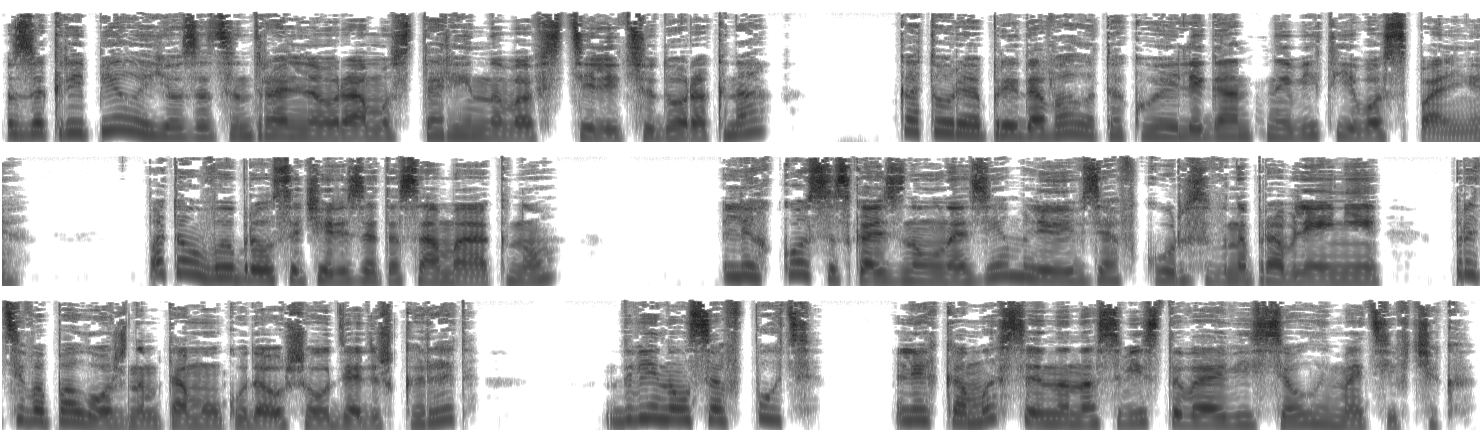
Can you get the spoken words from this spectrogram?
закрепил ее за центральную раму старинного в стиле Тюдор окна, которая придавала такой элегантный вид его спальне. Потом выбрался через это самое окно, легко соскользнул на землю и, взяв курс в направлении, противоположном тому, куда ушел дядюшка Ред, двинулся в путь, легкомысленно насвистывая веселый мотивчик.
